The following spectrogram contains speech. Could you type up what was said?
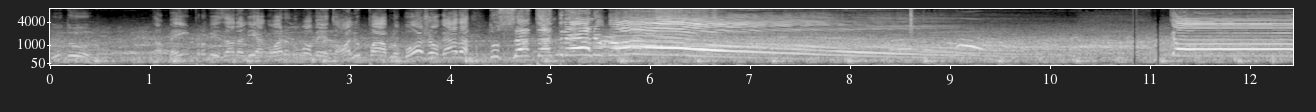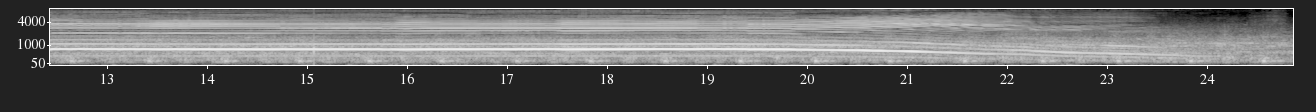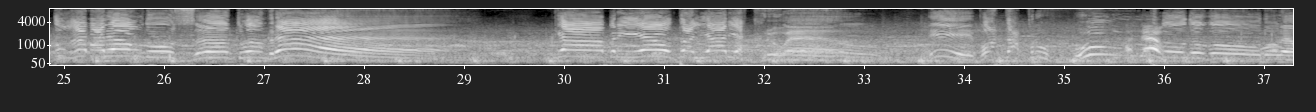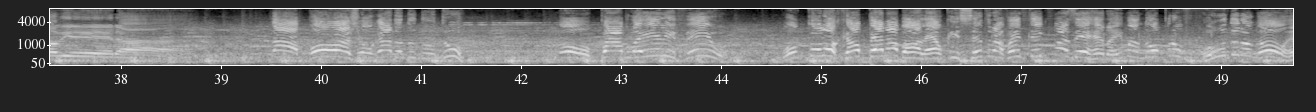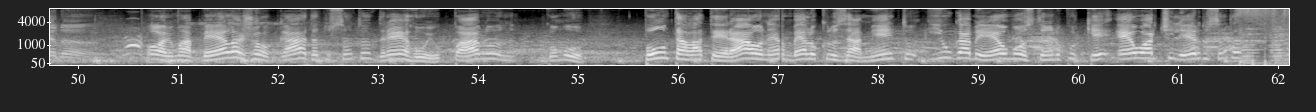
Dudu. Tá bem improvisado ali agora no momento. Olha o Pablo. Boa jogada do Santo André. Olha o gol! Santo André! Gabriel Talhari é cruel e bota pro fundo do gol do Léo Vieira. Na boa jogada do Dudu, com o Pablo aí ele veio. Vou colocar o pé na bola, é o que centroavante tem que fazer, Renan. E mandou pro fundo do gol, Renan. Olha, uma bela jogada do Santo André, Rui. O Pablo, como ponta lateral, né? Um belo cruzamento. E o Gabriel mostrando porque é o artilheiro do Santo André.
